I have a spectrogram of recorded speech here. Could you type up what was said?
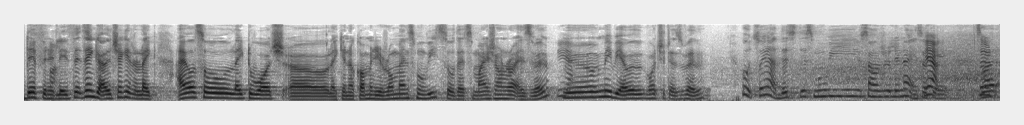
definitely Th- thank you i'll check it out like i also like to watch uh, like you know comedy romance movies so that's my genre as well Yeah. Uh, maybe i will watch it as well good so yeah this this movie sounds really nice okay yeah. So But-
